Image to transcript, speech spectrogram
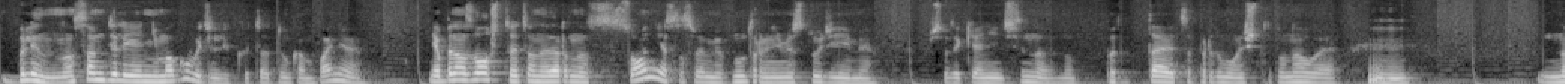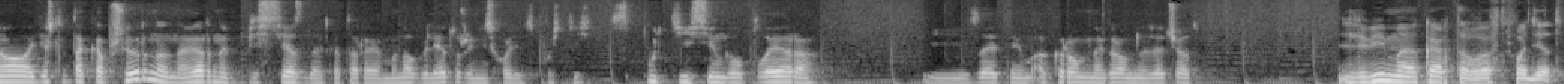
Блин, на самом деле я не могу выделить какую-то одну компанию. Я бы назвал, что это, наверное, Sony со своими внутренними студиями. Все-таки они сильно ну, пытаются придумать что-то новое. Мгм. Но если так обширно, наверное, Bethesda, которая много лет уже не сходит с пути, с пути синглплеера. И за это им огромный-огромный зачет. Любимая карта Left 4 Dead?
